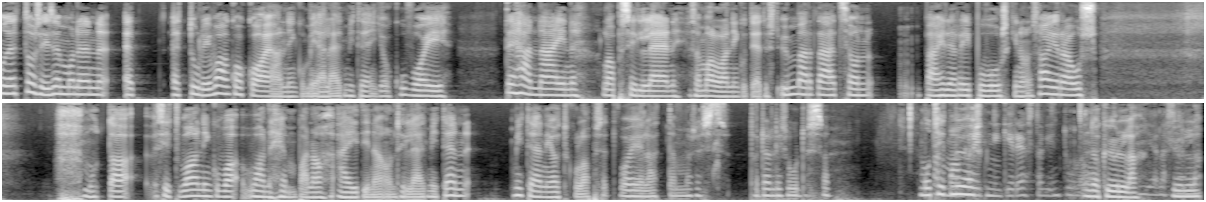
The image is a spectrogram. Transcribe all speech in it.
Mutta tosi semmoinen, että et tuli vaan koko ajan niin kuin mieleen, että miten joku voi tehdä näin lapsilleen ja samalla niin kuin tietysti ymmärtää, että se on päihderiippuvuuskin on sairaus, mutta sitten vaan niin kuin vanhempana äitinä on silleen, että miten, miten jotkut lapset voi elää tämmöisessä todellisuudessa. Mut sit myös, kirjastakin tulee. No kyllä, kyllä.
